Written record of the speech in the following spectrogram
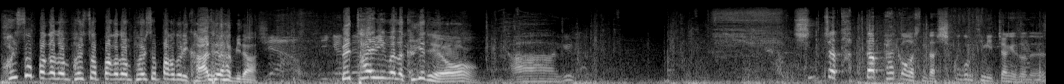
펄스 빠가던 펄스 빠가던 펄스 빠가던이 가능합니다. 그 타이밍마다 그게 돼요. 아 이게 진짜 답답할 것 같습니다. 19금 팀 입장에서는.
